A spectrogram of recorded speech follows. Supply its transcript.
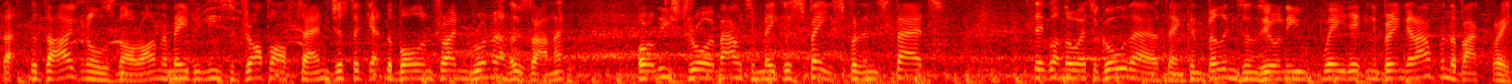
that the diagonal's not on and maybe needs to drop off 10 just to get the ball and try and run at Hosannah, or at least draw him out and make a space but instead they've got nowhere to go there I think and Billington's the only way they can bring it out from the back three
